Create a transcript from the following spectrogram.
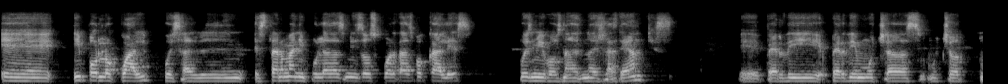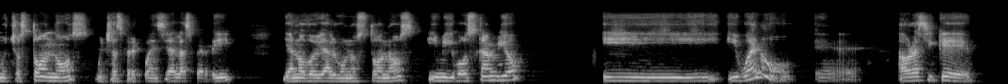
Eh, y por lo cual, pues al estar manipuladas mis dos cuerdas vocales, pues mi voz no, es la de antes. Eh, perdí perdí muchas, mucho, muchos tonos, muchas frecuencias las perdí, ya no doy algunos tonos y mi voz cambió. Y, y bueno, eh, ahora sí que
